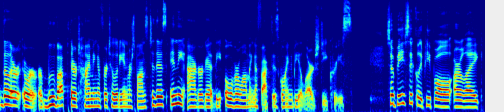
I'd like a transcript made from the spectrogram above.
their or, or move up their timing of fertility in response to this, in the aggregate, the overwhelming effect is going to be a large decrease. So basically, people are like,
